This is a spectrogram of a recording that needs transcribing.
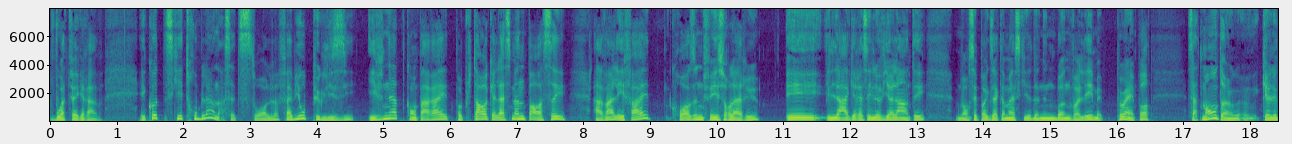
voie de fait grave. Écoute, ce qui est troublant dans cette histoire-là, Fabio Puglisi, il venait de comparaître pas plus tard que la semaine passée, avant les fêtes, croiser une fille sur la rue et il l'a agressé, il l'a violenté. On ne sait pas exactement ce qui a donné une bonne volée, mais peu importe. Ça te montre un- que le,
